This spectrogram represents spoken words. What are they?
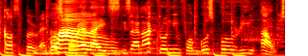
Gosporella. Gosporella Wow. is, is an acronym for Gospel Real Out.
